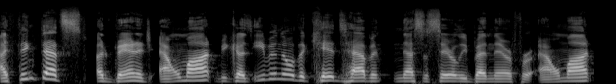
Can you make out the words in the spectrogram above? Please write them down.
I think that's advantage Almont because even though the kids haven't necessarily been there for Almont,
